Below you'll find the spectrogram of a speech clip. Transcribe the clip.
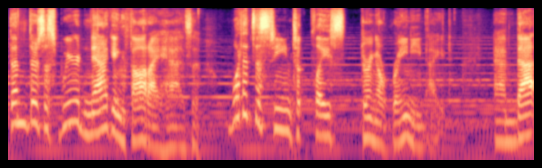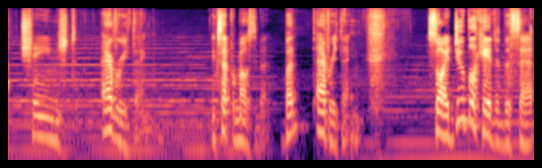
Then there's this weird nagging thought I had. So what if the scene took place during a rainy night? And that changed everything, except for most of it, but everything. so I duplicated the set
